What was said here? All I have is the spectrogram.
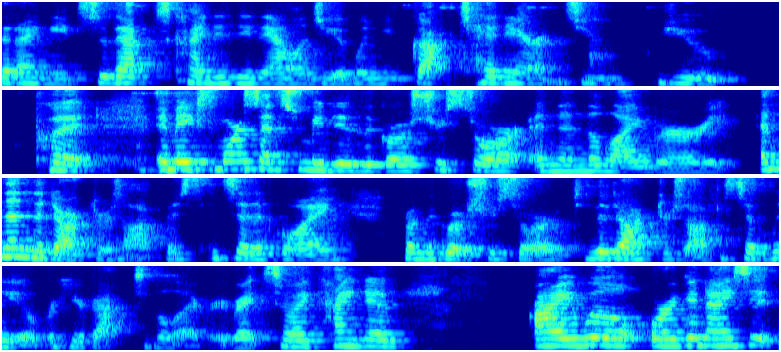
that I need. So that's kind of the analogy of when you've got 10 errands, you you put it makes more sense for me to do the grocery store and then the library and then the doctor's office instead of going from the grocery store to the doctor's office suddenly over here back to the library right? So i kind of i will organize it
